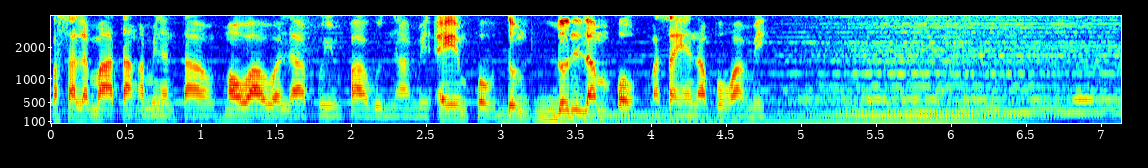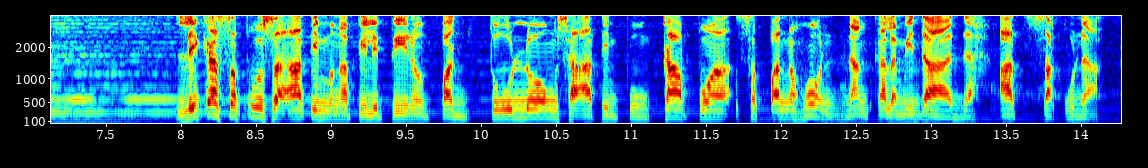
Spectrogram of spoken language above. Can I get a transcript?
pasalamatan kami ng tao, mawawala po yung pagod namin. Ayun po, doon lang po, masaya na po kami. Likas na po sa ating mga Pilipino pagtulong sa ating pong kapwa sa panahon ng kalamidad at sakuna.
